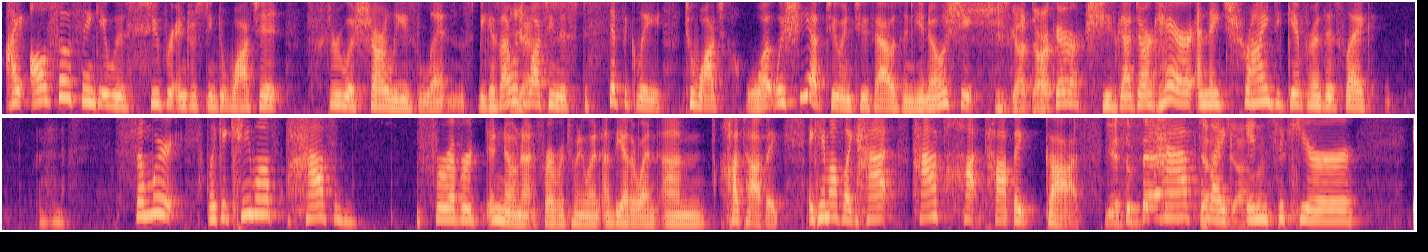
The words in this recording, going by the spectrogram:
I also think it was super interesting to watch it through a Charlize lens because I was Yes. watching this specifically to watch what was she up to in 2000. You know, she She's got dark hair. she's got dark hair, and they tried to give her this like somewhere like it came off half forever no not forever 21 uh, the other one um hot topic it came off like hat half hot topic goth Yeah, it's a bad half like job, insecure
